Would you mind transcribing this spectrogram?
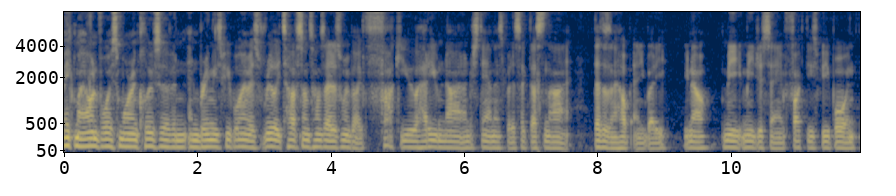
make my own voice more inclusive and, and bring these people in. It's really tough. Sometimes I just want to be like, fuck you. How do you not understand this? But it's like, that's not, that doesn't help anybody. You know, me, me just saying fuck these people and,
